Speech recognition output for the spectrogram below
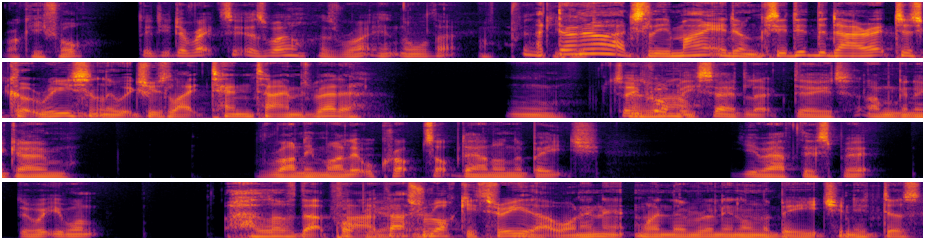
Rocky Four? Did he direct it as well as writing and all that? I think he don't did. know. Actually, he might have done because he did the director's cut recently, which was like ten times better. Mm. So he probably well. said, "Look, dude, I'm going to go and run in my little crop top down on the beach. You have this bit. Do what you want." I love that part. Probably, That's yeah. Rocky Three, that one, isn't it? When they're running on the beach and he does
